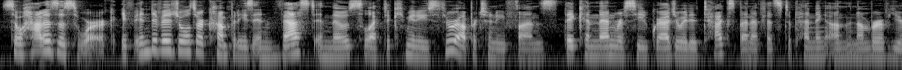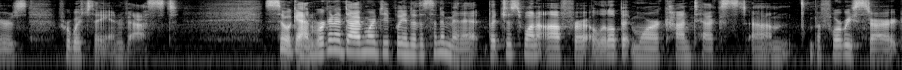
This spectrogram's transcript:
So, how does this work? If individuals or companies invest in those selected communities through opportunity funds, they can then receive graduated tax benefits depending on the number of years for which they invest. So, again, we're going to dive more deeply into this in a minute, but just want to offer a little bit more context um, before we start.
